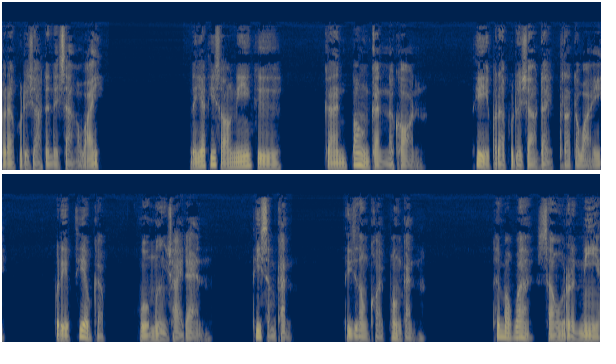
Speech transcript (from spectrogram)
พระพุทธเจ้าท่านได้สร้างเอาไว้ในยะที่สองนี้คือ การป้องกันนคร ที่พระพุทธเจ้าได้ตรัสไว้ เปรียบเทียบกับหัวเมืองชายแดน ที่สำคัญ ที่จะต้องคอยป้องกัน ท่านบอกว่าเสาระเนีย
